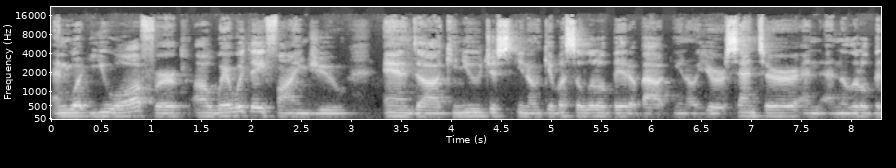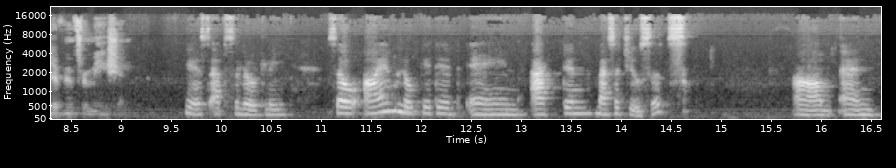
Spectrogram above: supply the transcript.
and what you offer uh, where would they find you and uh, can you just you know give us a little bit about you know your center and and a little bit of information yes absolutely so i'm located in acton massachusetts um, and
